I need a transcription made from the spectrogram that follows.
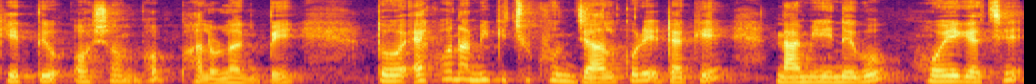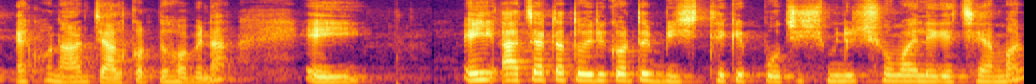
খেতেও অসম্ভব ভালো লাগবে। তো এখন আমি কিছুক্ষণ জাল করে এটাকে নামিয়ে নেব। হয়ে গেছে। এখন আর জাল করতে হবে না। এই এই আচারটা তৈরি করতে বিশ থেকে পঁচিশ মিনিট সময় লেগেছে আমার।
